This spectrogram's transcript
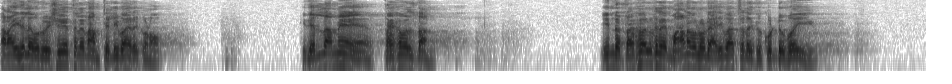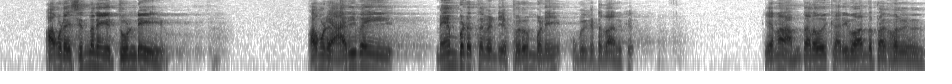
ஆனா இதுல ஒரு விஷயத்துல நாம் தெளிவா இருக்கணும். இது எல்லாமே தகவல் தான் இந்த தகவல்களை மாணவர்களுடைய அறிவாற்றலுக்கு கொண்டு போய் அவங்களுடைய சிந்தனையை தூண்டி அவங்களுடைய அறிவை மேம்படுத்த வேண்டிய பெரும்பணி உங்ககிட்ட தான் இருக்கு. ஏன்னா அந்த அளவுக்கு அறிவார்ந்த தகவல்கள்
